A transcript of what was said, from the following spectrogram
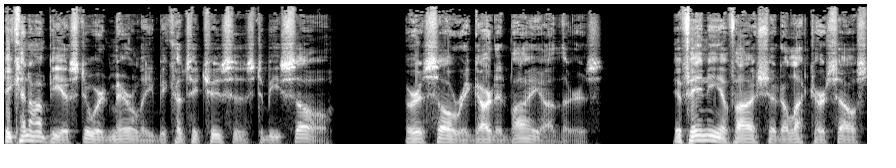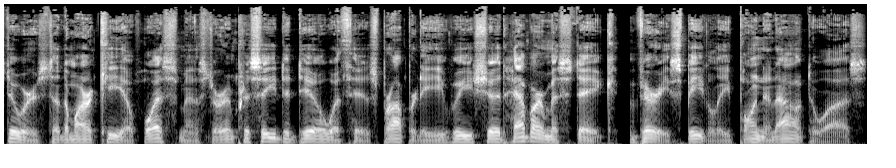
He cannot be a steward merely because he chooses to be so, or is so regarded by others. If any of us should elect ourselves stewards to the Marquis of Westminster and proceed to deal with his property, we should have our mistake very speedily pointed out to us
